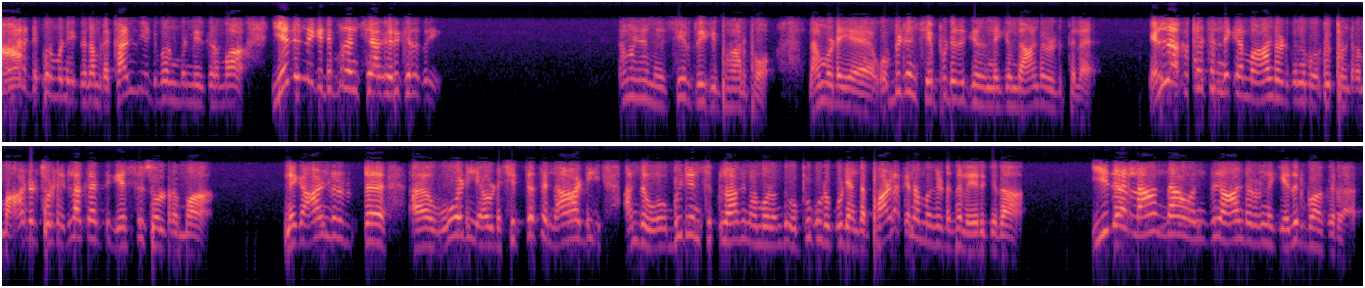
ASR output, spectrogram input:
யார் டிபெண்ட் பண்ணியிருக்கோம் நம்முடைய கல்வியை டிபெண்ட் பண்ணியிருக்கிறோமா எது இன்னைக்கு டிபெண்டன்சியாக இருக்கிறது? நம்ம நம்ம சீர்தூக்கி பார்ப்போம். நம்முடைய ஒபிடன்ஸ் எப்படி இருக்குது இன்னைக்கு இந்த ஆண்டவர் இடத்துல எல்லா காரியத்திலும் இன்னைக்கு நம்ம ஆண்டு இடத்துல நம்ம ஒபி பண்றோமா? ஆண்டவர் சொல்ற எல்லா காரியத்துக்கும் எஸ் சொல்றோமா? இன்னைக்கு ஆண்டவர்கிட்ட ஓடி அவருடைய சித்தத்தை நாடி அந்த ஒபீடியன்ஸுக்குள்ளாக நம்ம வந்து ஒப்பு கொடுக்கக்கூடிய அந்த பழக்கம் நம்ம கிட்டத்தில் இருக்குதா? இதெல்லாம் தான் வந்து ஆண்டவர் இன்னைக்கு எதிர்பார்க்கிறார்.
